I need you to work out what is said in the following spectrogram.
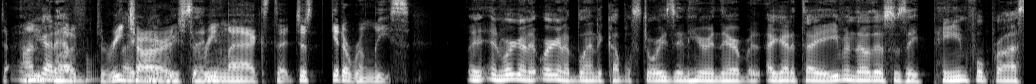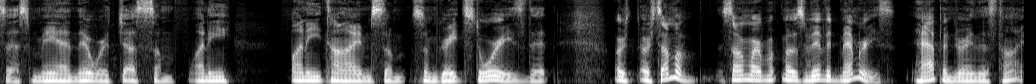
to Yeah, you gotta have unplug, fun, to like- like we recharge, to said, yeah. relax, to just get a release. and we're gonna we're gonna blend a couple stories in here and there but i gotta tell you even though this was a painful process man there were just some funny funny times some some great stories that or or some of some of our most vivid memories happened during this time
